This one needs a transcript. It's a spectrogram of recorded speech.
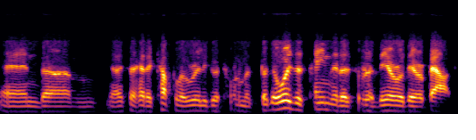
and um, you know, so had a couple of really good tournaments. But they're always a team that is sort of there or thereabouts.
